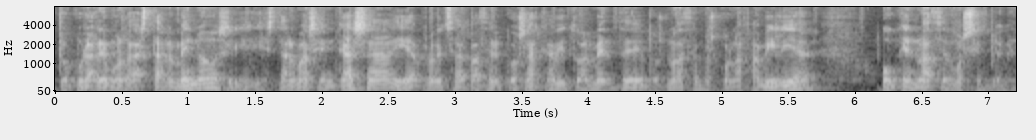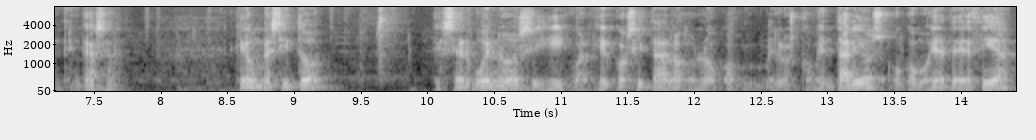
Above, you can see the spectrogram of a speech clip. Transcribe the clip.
procuraremos gastar menos y estar más en casa y aprovechar para hacer cosas que habitualmente pues, no hacemos con la familia o que no hacemos simplemente en casa. Que un besito que ser buenos y cualquier cosita en los comentarios o como ya te decía,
